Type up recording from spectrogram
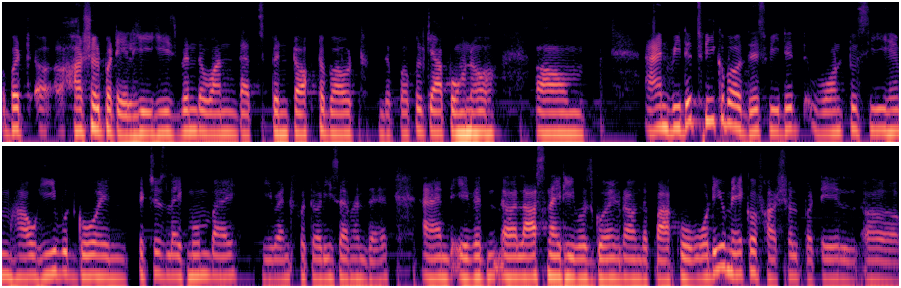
but uh, Harshal Patel, he he's been the one that's been talked about, the purple cap owner. Um, and we did speak about this. We did want to see him how he would go in pitches like Mumbai. He went for 37 there, and even uh, last night he was going around the park. What do you make of Harshal Patel uh,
